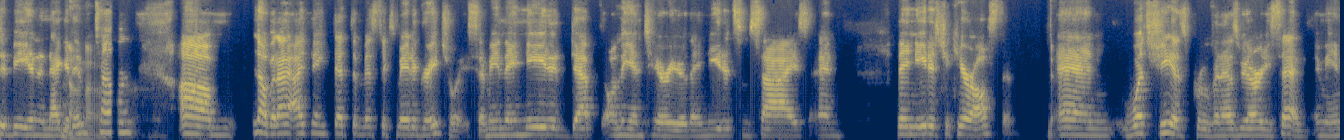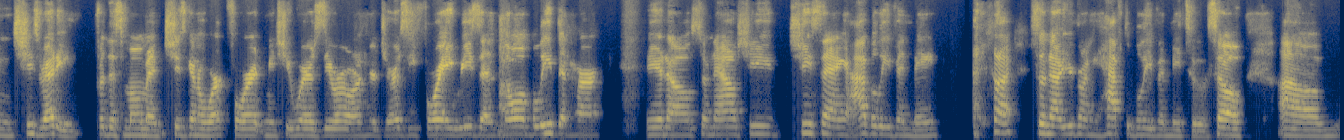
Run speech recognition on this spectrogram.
to be in a negative no, no. tone. Um, no, but I, I, think that the Mystics made a great choice. I mean, they needed depth on the interior, they needed some size, and they needed Shakira Austin. And what she has proven, as we already said, I mean, she's ready for this moment. She's going to work for it. I mean, she wears zero on her jersey for a reason. No one believed in her, you know. So now she she's saying, "I believe in me." so now you're going to have to believe in me too. So um,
